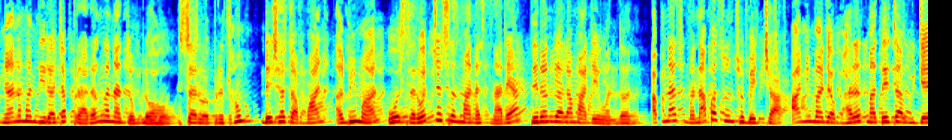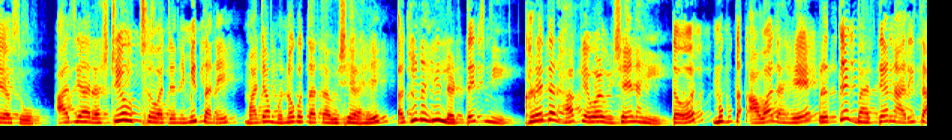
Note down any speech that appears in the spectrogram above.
ज्ञान मंदिराच्या प्रारंगणात जमलो आहोत. सर्वप्रथम देशाचा मान अभिमान व सर्वोच्च सन्मान असणाऱ्या तिरंग्याला माझे वंदन. आपणास मनापासून शुभेच्छा आणि माझ्या भारत मातेचा विजय असो. आज या राष्ट्रीय उत्सवाच्या निमित्ताने माझ्या मनोगताचा विषय आहे. अजूनही लढतेच मी. खरे तर हा केवळ विषय नाही तर मुक्त आवाज आहे. प्रत्येक भारतीय नारीचा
